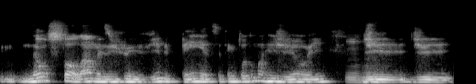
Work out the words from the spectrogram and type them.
não só lá, mas em Joinville, Penha, você tem toda uma região aí uhum. de, de,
